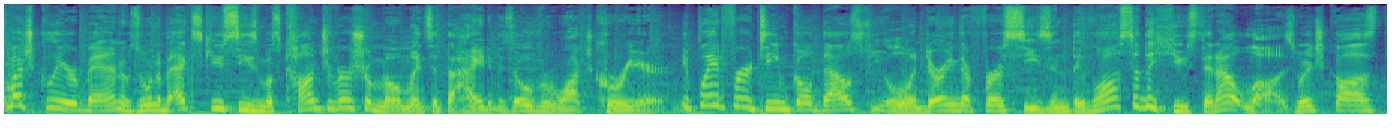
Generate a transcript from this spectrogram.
Much clearer ban was one of XQC's most controversial moments at the height of his Overwatch career. He played for a team called Dallas Fuel, and during their first season, they lost to the Houston Outlaws, which caused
